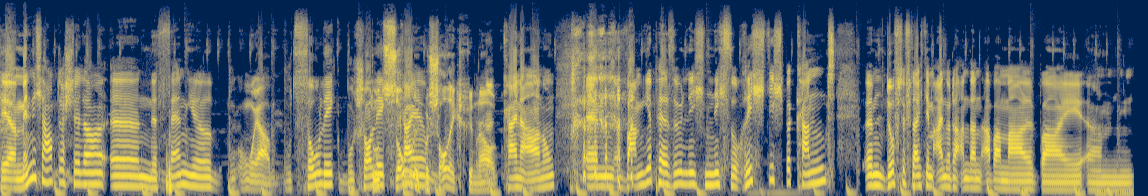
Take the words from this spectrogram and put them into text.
Der männliche Hauptdarsteller äh, Nathaniel Bu oh ja, Buzolik, Buscholik, Buzolik, Buscholik, genau. äh, keine Ahnung, ähm, war mir persönlich nicht so richtig bekannt, ähm, dürfte vielleicht dem einen oder anderen aber mal bei, ähm,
